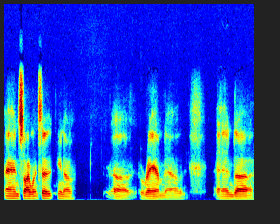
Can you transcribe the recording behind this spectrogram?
And so I went to, you know, uh, Ram now, and uh,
